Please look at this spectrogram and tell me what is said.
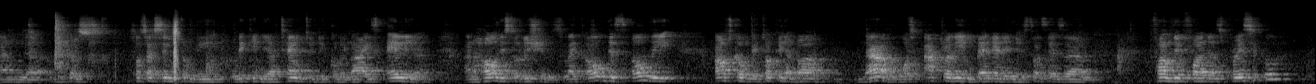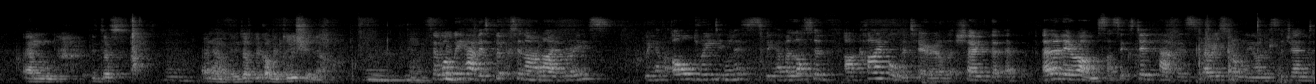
And uh, because Sussex seems to be making the attempt to decolonize earlier and all the solutions, like all this, all the outcome we're talking about now was actually embedded in the Sussex um, founding fathers principle, and it just, and just become a cliche now. So what we have is books in our libraries, we have old reading lists, we have a lot of archival material that showed that uh, earlier on Sussex did have this very strongly on its agenda.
